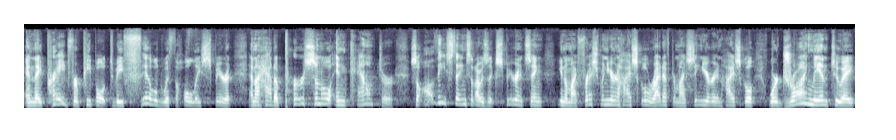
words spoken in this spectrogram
and they prayed for people to be filled with the Holy Spirit. And I had a personal encounter. So, all these things that I was experiencing, you know, my freshman year in high school, right after my senior year in high school, were drawing me into a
